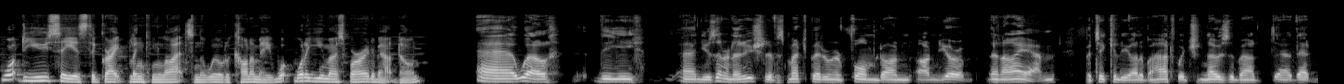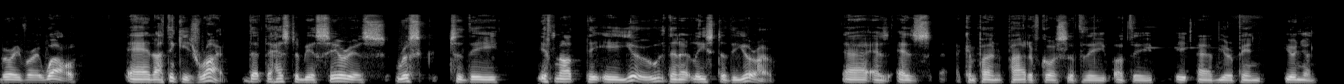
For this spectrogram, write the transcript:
What do you see as the great blinking lights in the world economy? What What are you most worried about, Don? Uh, well, the uh, New Zealand Initiative is much better informed on, on Europe than I am, particularly Oliver Hartwich knows about uh, that very, very well. And I think he's right that there has to be a serious risk to the, if not the EU, then at least to the euro, uh, as as a component part, of course, of the of the uh, European Union.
